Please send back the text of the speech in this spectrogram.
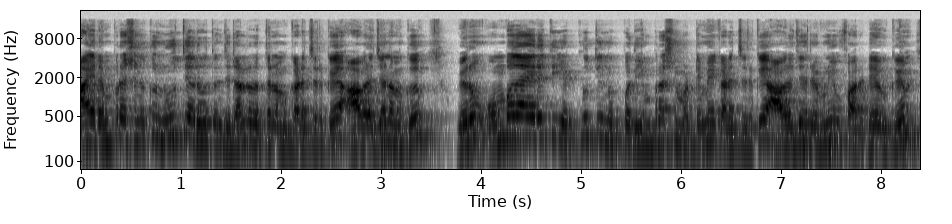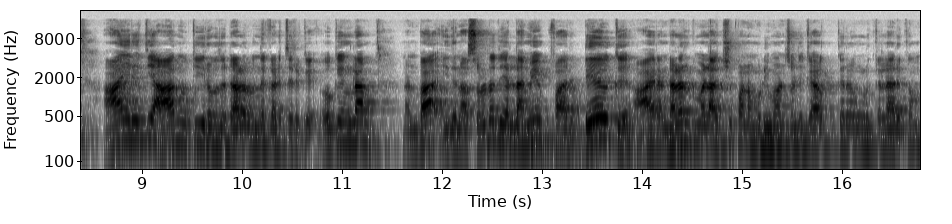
ஆயிரம் இம்ப்ரெஷனுக்கு நூற்றி அறுபத்தஞ்சு டாலர் வந்து நமக்கு கிடச்சிருக்கு. ஆவரேஜாக நமக்கு வெறும் ஒன்பதாயிரத்தி எட்நூற்றி முப்பது இம்ப்ரெஷன் மட்டுமே கிடச்சிருக்கு. ஆவரேஜாக ரெவன்யூ ஃபார் டேவுக்கு ஆயிரத்தி அறுநூற்றி இருபது டாலர் வந்து கிடச்சிருக்கு. ஓகேங்களா நண்பா இது நான் சொல்கிறது எல்லாமே ஃபார் டேவுக்கு ஆயிரம் டாலருக்கு மேலே அச்சீவ் பண்ண முடியுமான்னு சொல்லி கேட்குறவங்களுக்கு எல்லாருக்கும்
